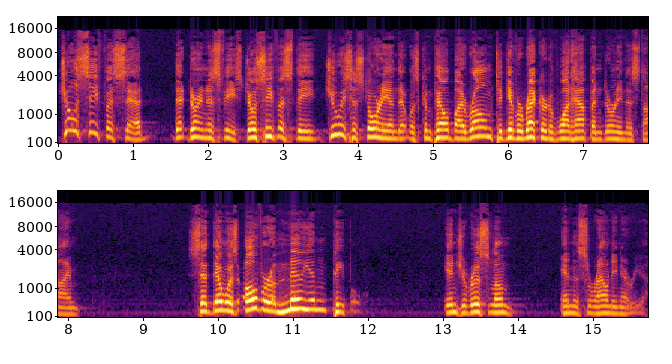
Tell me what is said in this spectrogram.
Josephus said that during this feast, Josephus, the Jewish historian that was compelled by Rome to give a record of what happened during this time, said there was over a million people in Jerusalem and the surrounding area.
